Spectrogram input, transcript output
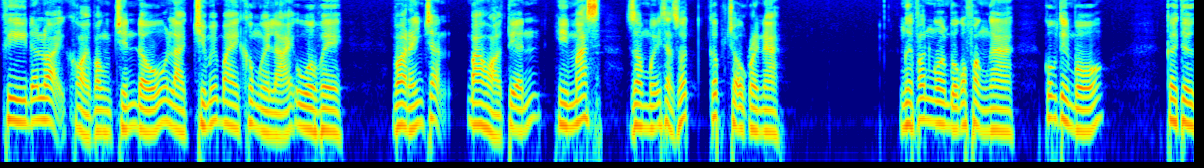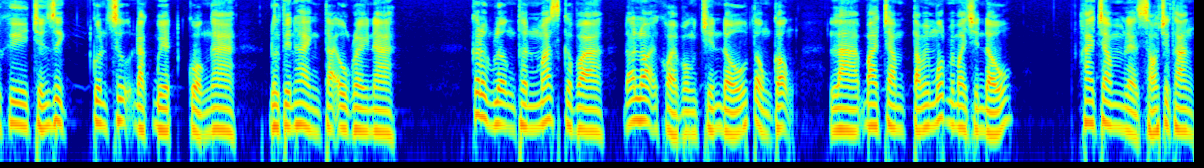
khi đã loại khỏi vòng chiến đấu là chiếc máy bay không người lái UAV và đánh chặn ba hỏa tiễn HIMARS do Mỹ sản xuất cấp cho Ukraine. Người phát ngôn Bộ Quốc phòng Nga cũng tuyên bố kể từ khi chiến dịch quân sự đặc biệt của Nga được tiến hành tại Ukraine, các lực lượng thân Moscow đã loại khỏi vòng chiến đấu tổng cộng là 381 máy bay chiến đấu, 206 trực thăng,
